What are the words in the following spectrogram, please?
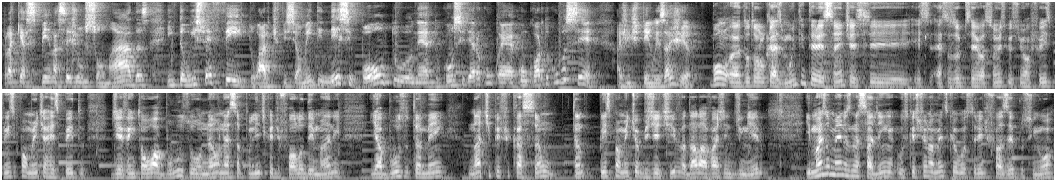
para que as penas sejam somadas. Então isso é feito artificialmente e nesse ponto, Neto, considero, é, concordo com você. A gente tem um exagero. Bom, uh, doutor Lucas, muito interessante esse, esse, essas observações que o senhor fez, principalmente a respeito de eventual abuso ou não nessa política de follow the money e abuso também na tipificação, tanto, principalmente objetiva, da lavagem de dinheiro. E mais ou menos nessa linha, os questionamentos que eu gostaria de fazer para o senhor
